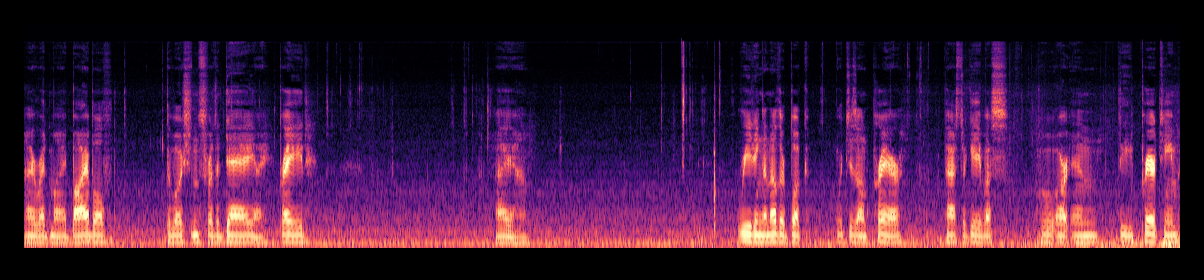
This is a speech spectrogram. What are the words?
I read my Bible devotions for the day. I prayed. I uh, reading another book which is on prayer. The pastor gave us who are in the prayer team.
